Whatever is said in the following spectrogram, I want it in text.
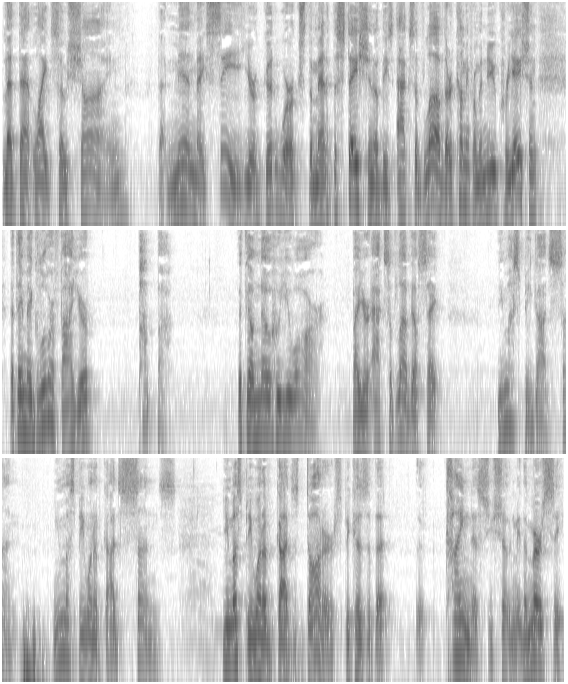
Let that light so shine that men may see your good works, the manifestation of these acts of love that are coming from a new creation, that they may glorify your Papa, that they'll know who you are by your acts of love. They'll say, You must be God's son. You must be one of God's sons. You must be one of God's daughters because of the, the kindness you showed me, the mercy.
